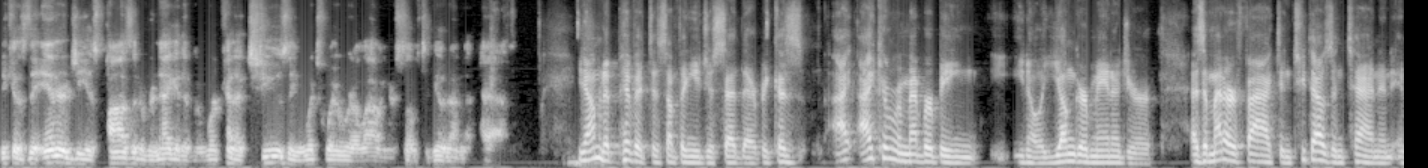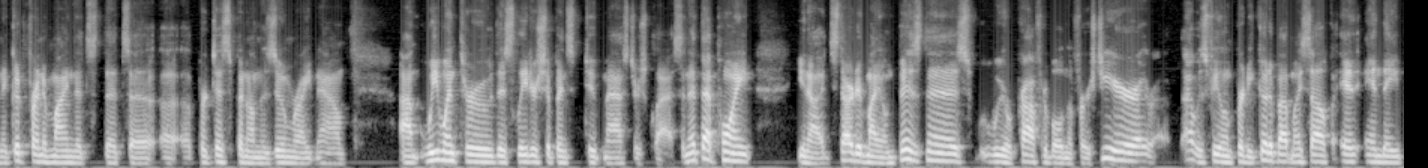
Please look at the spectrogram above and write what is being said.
because the energy is positive or negative, and we're kind of choosing which way we're allowing ourselves to go down that path. Yeah, I'm going to pivot to something you just said there because I, I can remember being, you know, a younger manager. As a matter of fact, in 2010, and, and a good friend of mine that's that's a, a participant on the Zoom right now, um, we went through this Leadership Institute Masters class, and at that point, you know, I'd started my own business. We were profitable in the first year. I was feeling pretty good about myself, and, and they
